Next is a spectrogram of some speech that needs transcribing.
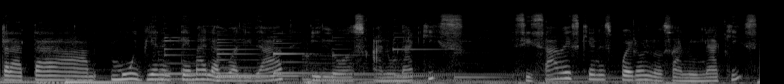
trata muy bien el tema de la dualidad y los Anunnakis. Si sabes quiénes fueron los Anunnakis,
